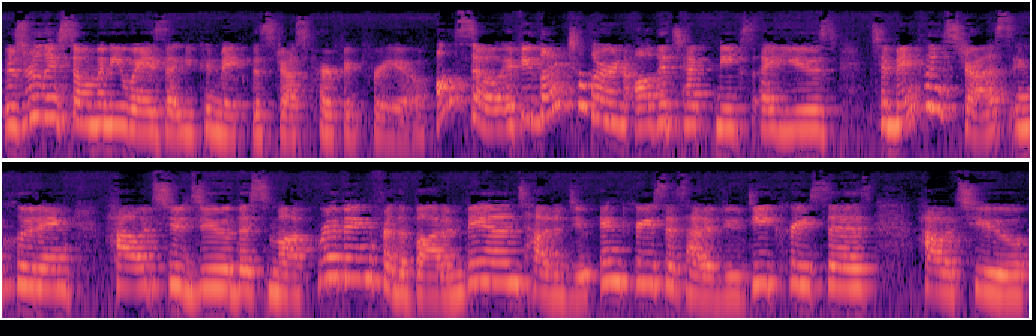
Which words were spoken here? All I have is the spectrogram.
There's really so many ways that you can make this dress perfect for you. Also, if you'd like to learn all the techniques I used to make this dress, including how to do this mock ribbing for the bottom band, how to do increases, how to do decreases, how to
